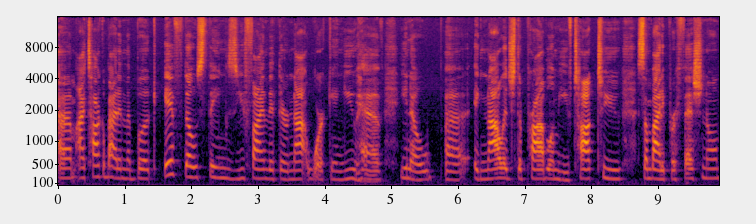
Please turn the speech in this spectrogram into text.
Um, I talk about in the book if those things you find that they're not working, you mm-hmm. have, you know, uh, acknowledged the problem, you've talked to somebody professional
